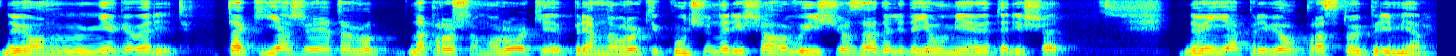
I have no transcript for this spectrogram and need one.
Ну, и он мне говорит, так я же это вот на прошлом уроке, прямо на уроке кучу нарешал, вы еще задали. Да я умею это решать. Ну и я привел простой пример.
